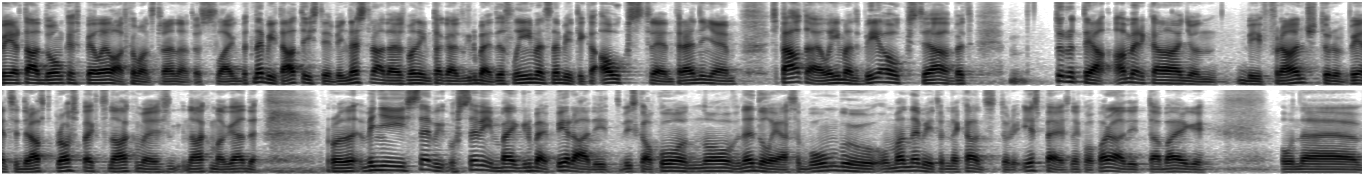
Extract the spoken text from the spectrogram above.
bija ar tādu domu, ka es pie lielās komandas trenētos visu laiku. Bet nebija tā attīstība. Viņi nestrādāja uz maniem. Tagad es gribēju, tas līmenis nebija tik augsts treniņiem. Spēlētāja līmenis bija augsts, jā, bet tur tie amerikāņi un bija franči. Tur viens ir draft prospekts nākamais, nākamā gada. Un viņi sevi, uz sevi gribēja pierādīt visu kaut ko, no, nedalījās ar bumbu. un Man nebija tur nekādas tur iespējas neko parādīt. Tā baigi. Un, uh,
